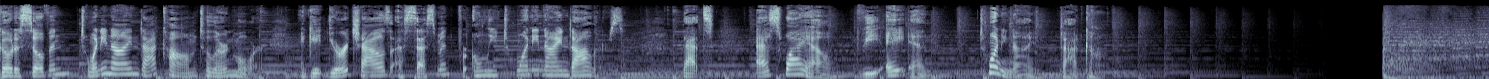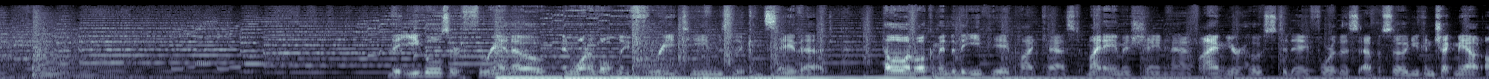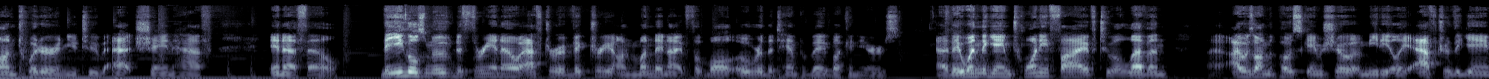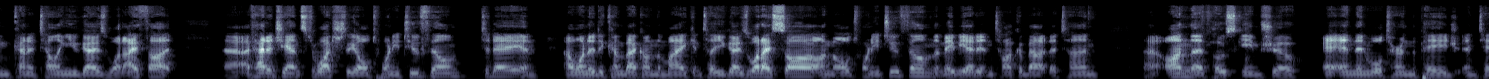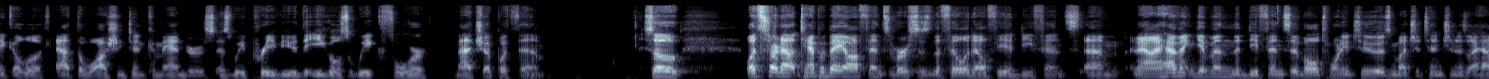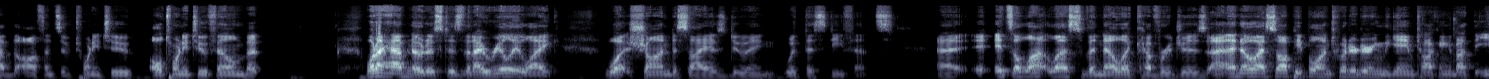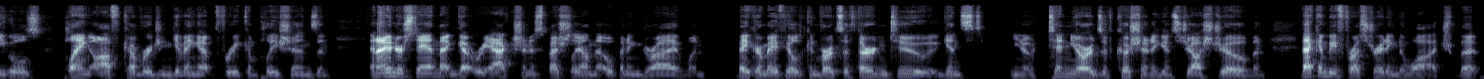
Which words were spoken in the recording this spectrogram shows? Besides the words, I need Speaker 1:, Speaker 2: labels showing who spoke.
Speaker 1: Go to sylvan29.com to learn more and get your child's assessment for only $29. That's S Y L V A N 29.com.
Speaker 2: The Eagles are 3 0 and one of only three teams that can say that. Hello and welcome into the EPA podcast. My name is Shane Haff. I am your host today for this episode. You can check me out on Twitter and YouTube at Shane Haff NFL. The Eagles moved to 3 0 after a victory on Monday Night Football over the Tampa Bay Buccaneers. Uh, they win the game 25 to 11. Uh, I was on the post game show immediately after the game, kind of telling you guys what I thought uh, I've had a chance to watch the All 22 film today, and I wanted to come back on the mic and tell you guys what I saw on the All 22 film that maybe I didn't talk about a ton uh, on the post game show. And, and, then we'll turn the page and take a look at the Washington Commanders as we preview the Eagles' week four matchup with them. So, Let's start out Tampa Bay offense versus the Philadelphia defense. Um, now, I haven't given the defensive all 22 as much attention as I have the offensive 22 all 22 film, but what I have noticed is that I really like what Sean Desai is doing with this defense. Uh, it, it's a lot less vanilla coverages. I, I know I saw people on Twitter during the game talking about the Eagles playing off coverage and giving up free completions, and and I understand that gut reaction, especially on the opening drive when Baker Mayfield converts a third and two against, you know, 10 yards of cushion against Josh Jobe And that can be frustrating to watch. But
